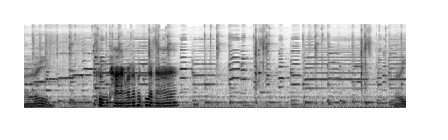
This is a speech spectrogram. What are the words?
เฮ้ยครึ่งทางแล้วนะเพื่อนๆนะเฮ้ย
